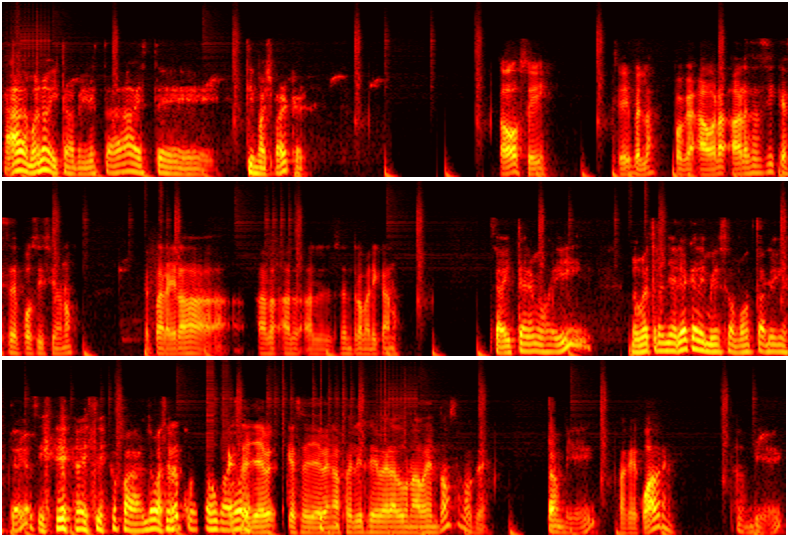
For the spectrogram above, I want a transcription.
Ah, bueno, y también está este Timash Parker. Oh, sí. Sí, ¿verdad? Porque ahora, ahora es así que se posicionó para ir al centroamericano. ahí tenemos ahí. No me extrañaría que Dimir Somón también esté ahí, así que ahí estoy pagando va a ser el cuarto jugador. Que se, lleve, que se lleven a Félix Rivera de una vez entonces, ¿por qué? También. Para que cuadren. También.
